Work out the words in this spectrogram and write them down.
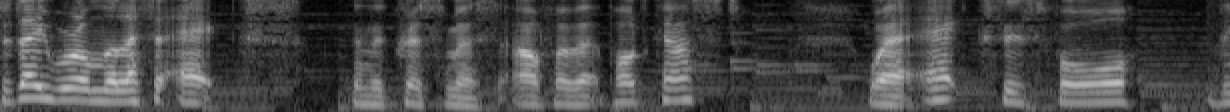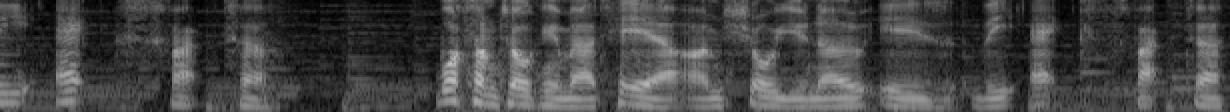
Today we're on the letter X in the Christmas Alphabet Podcast, where X is for the X Factor. What I'm talking about here, I'm sure you know, is The X Factor,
